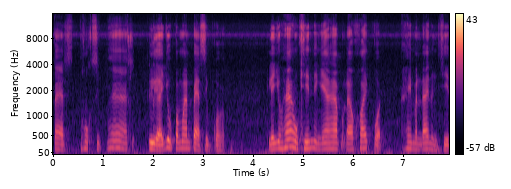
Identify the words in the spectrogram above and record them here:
8 65 เหลืออยู่ประมาณ 80 กว่า เหลืออยู่ 5 6 ชิ้นอย่างเงี้ยครับ แล้วค่อยกด ให้มันได้1ชิ้น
